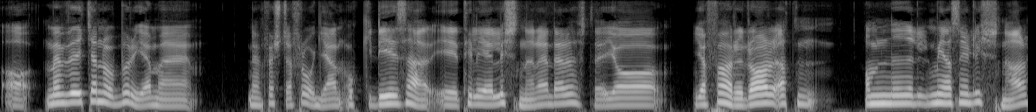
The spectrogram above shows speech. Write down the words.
ja, men vi kan nog börja med den första frågan och det är så här, eh, till er lyssnare där ute, jag, jag föredrar att om ni, medan ni lyssnar,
